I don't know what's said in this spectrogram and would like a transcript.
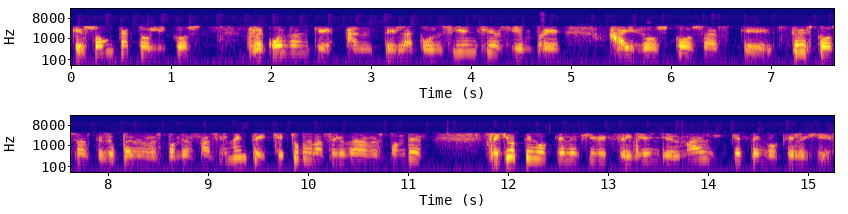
que son católicos recuerdan que ante la conciencia siempre hay dos cosas que, tres cosas que se pueden responder fácilmente y que tú me vas a ayudar a responder. Si yo tengo que elegir entre el bien y el mal, ¿qué tengo que elegir?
